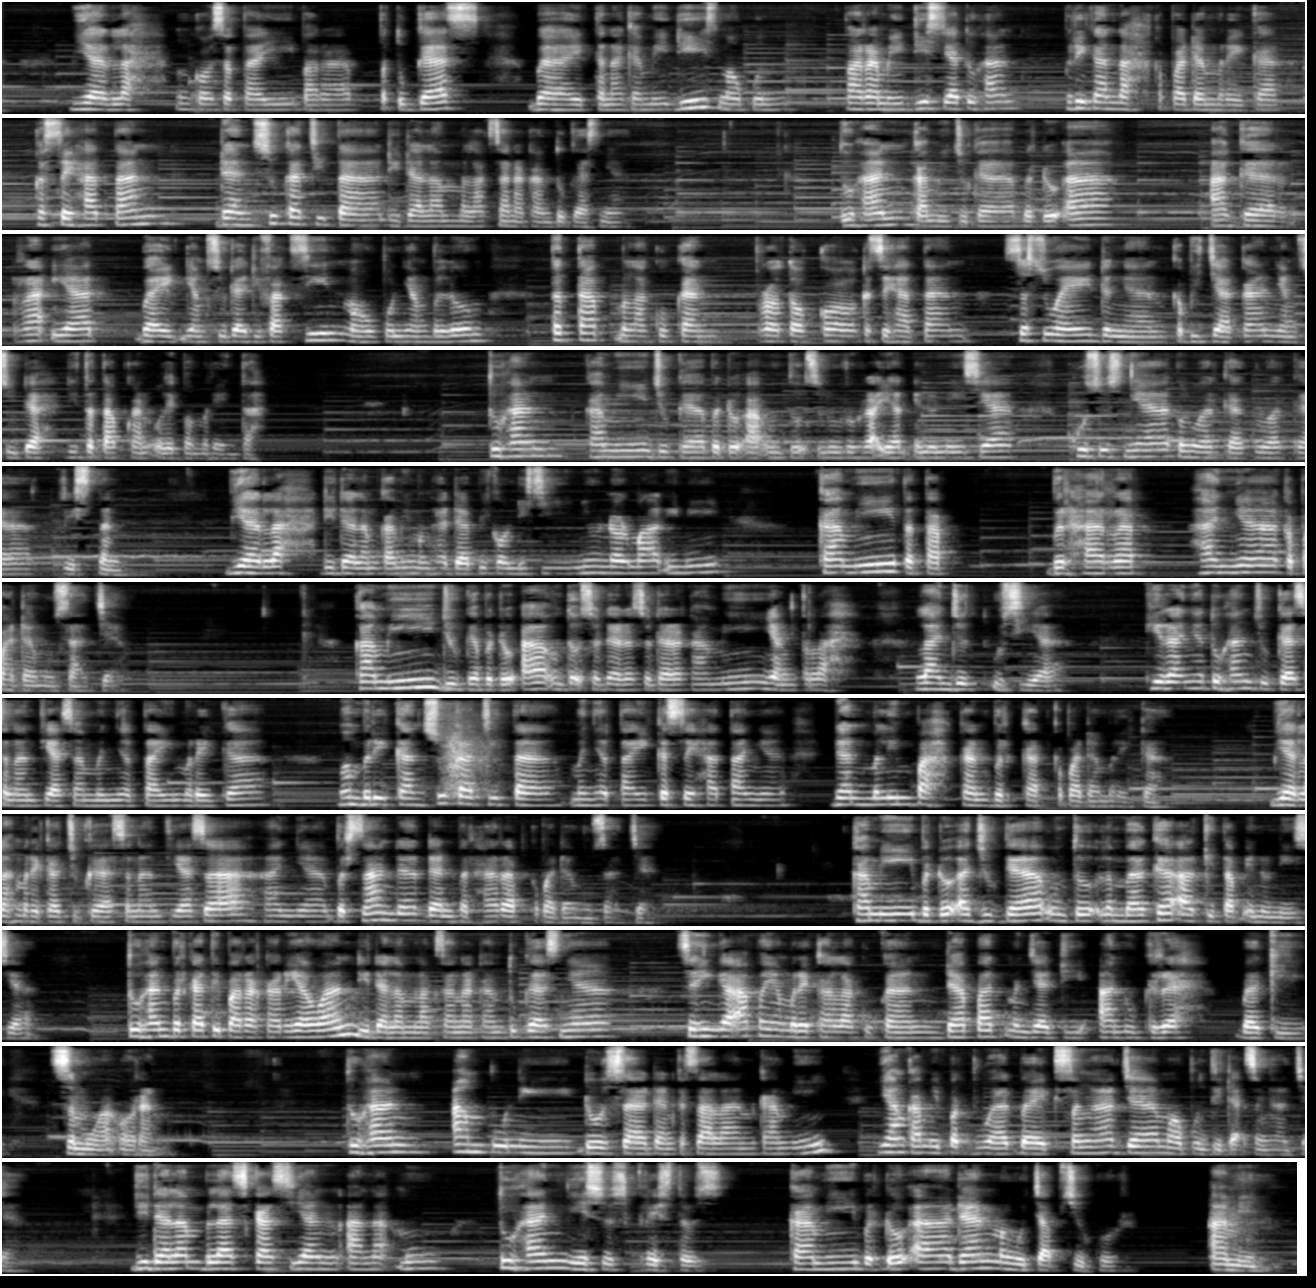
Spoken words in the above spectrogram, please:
Biarlah Engkau sertai para petugas, baik tenaga medis maupun para medis ya Tuhan, berikanlah kepada mereka kesehatan dan sukacita di dalam melaksanakan tugasnya. Tuhan, kami juga berdoa agar rakyat baik yang sudah divaksin maupun yang belum tetap melakukan protokol kesehatan sesuai dengan kebijakan yang sudah ditetapkan oleh pemerintah. Tuhan, kami juga berdoa untuk seluruh rakyat Indonesia, khususnya keluarga-keluarga Kristen. Biarlah di dalam kami menghadapi kondisi new normal ini, kami tetap berharap hanya kepadamu saja. Kami juga berdoa untuk saudara-saudara kami yang telah lanjut usia. Kiranya Tuhan juga senantiasa menyertai mereka memberikan sukacita, menyertai kesehatannya, dan melimpahkan berkat kepada mereka. Biarlah mereka juga senantiasa hanya bersandar dan berharap kepadamu saja. Kami berdoa juga untuk Lembaga Alkitab Indonesia. Tuhan berkati para karyawan di dalam melaksanakan tugasnya, sehingga apa yang mereka lakukan dapat menjadi anugerah bagi semua orang. Tuhan, ampuni dosa dan kesalahan kami yang kami perbuat baik sengaja maupun tidak sengaja. Di dalam belas kasihan anakmu, Tuhan Yesus Kristus, kami berdoa dan mengucap syukur. Amin.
